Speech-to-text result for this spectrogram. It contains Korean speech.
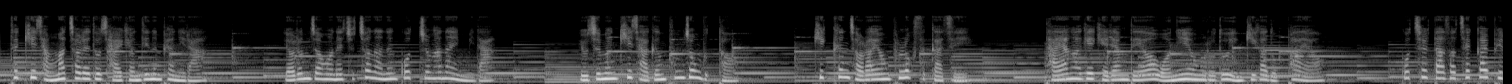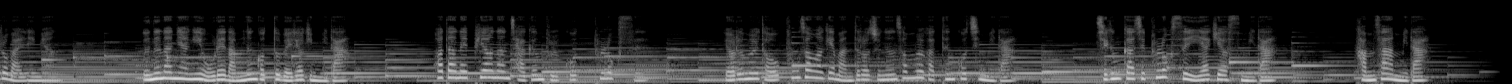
특히 장마철에도 잘 견디는 편이라 여름 정원에 추천하는 꽃 중 하나입니다. 요즘은 키 작은 품종부터 키 큰 절화용 플록스까지 다양하게 개량되어 원예용으로도 인기가 높아요. 꽃을 따서 책갈피로 말리면 은은한 향이 오래 남는 것도 매력입니다. 화단에 피어난 작은 불꽃 플록스. 여름을 더욱 풍성하게 만들어주는 선물 같은 꽃입니다. 지금까지 플록스 이야기였습니다. 감사합니다.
